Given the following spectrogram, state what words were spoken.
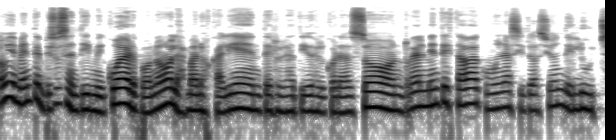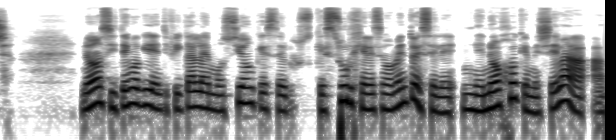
obviamente empiezo a sentir mi cuerpo, ¿no? Las manos calientes, los latidos del corazón. Realmente estaba como en una situación de lucha, ¿no? Si tengo que identificar la emoción que, surge en ese momento, es un enojo que me lleva a,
